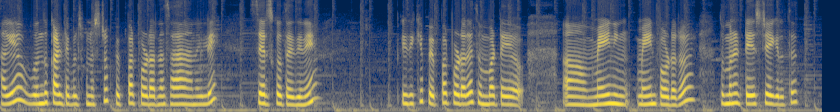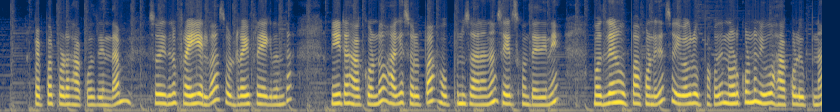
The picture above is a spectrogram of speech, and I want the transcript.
ಹಾಗೆ ಒಂದು ಕಾಲು ಟೇಬಲ್ ಸ್ಪೂನಷ್ಟು ಪೆಪ್ಪರ್ ಪೌಡರ್ನ ಸಹ ನಾನಿಲ್ಲಿ ಸೇರಿಸ್ಕೊತಾ ಇದ್ದೀನಿ. ಇದಕ್ಕೆ ಪೆಪ್ಪರ್ ಪೌಡರೇ ತುಂಬ ಟೇ ಮೇಯ್ನಿಂಗ್ ಮೇಯ್ನ್ ಪೌಡರು ತುಂಬಾ ಟೇಸ್ಟಿಯಾಗಿರುತ್ತೆ ಪೆಪ್ಪರ್ ಪೌಡರ್ ಹಾಕೋದ್ರಿಂದ. ಸೊ, ಇದನ್ನು ಫ್ರೈ ಅಲ್ವಾ? ಸೊ, ಡ್ರೈ ಫ್ರೈ ಆಗಿರೋದ್ರಿಂದ ನೀಟಾಗಿ ಹಾಕ್ಕೊಂಡು ಹಾಗೆ ಸ್ವಲ್ಪ ಉಪ್ಪನ್ನು ಸಾರನ ಸೇರಿಸ್ಕೊತಾ ಇದ್ದೀನಿ. ಮೊದಲೇನು ಉಪ್ಪು ಹಾಕ್ಕೊಂಡಿದ್ದೆ ಸೊ ಇವಾಗಲೂ ಉಪ್ಪು ಹಾಕೋದು ನೋಡಿಕೊಂಡು ನೀವು ಹಾಕ್ಕೊಳ್ಳಿ ಉಪ್ಪನ್ನ.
